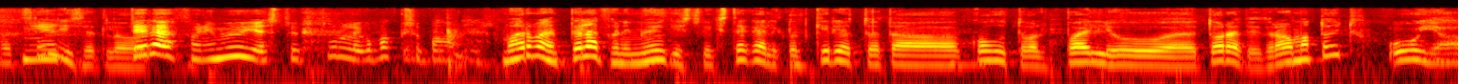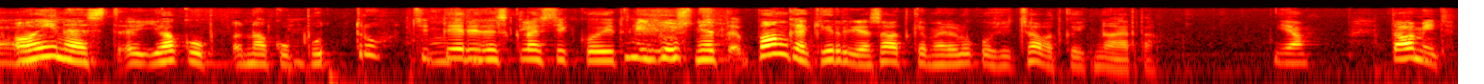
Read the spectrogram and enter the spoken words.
Telefonimüüjast võib tulla ka paksu pahandust. ma arvan, et telefonimüügist võiks tegelikult kirjutada kohutavalt palju äh, toredaid raamatuid. Oh, ainest jagub nagu putru, tsiteerides klassikuid, nii et pange kirja, saatke meile lugusid, saavad kõik naerda. jah, daamid,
